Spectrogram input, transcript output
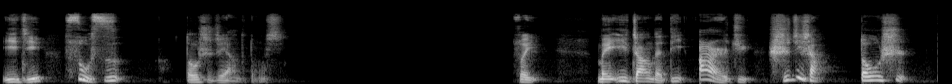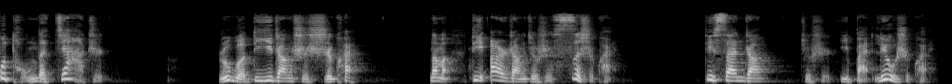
以及素丝，都是这样的东西。所以每一章的第二句实际上都是不同的价值。如果第一章是十块，那么第二章就是四十块，第三章就是一百六十块。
